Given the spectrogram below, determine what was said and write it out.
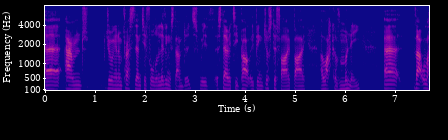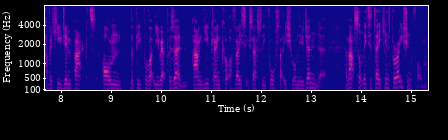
uh, and during an unprecedented fall in living standards, with austerity partly being justified by a lack of money, uh, that will have a huge impact on the people that you represent. And UK Uncut have very successfully forced that issue on the agenda. And that's something to take inspiration from.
